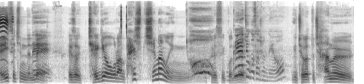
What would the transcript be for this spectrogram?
에이스 침대인데 네. 그래서 제 기억으로 한 87만 원인 그랬을 건데 꽤 주고 사셨네요. 제가 또 잠을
